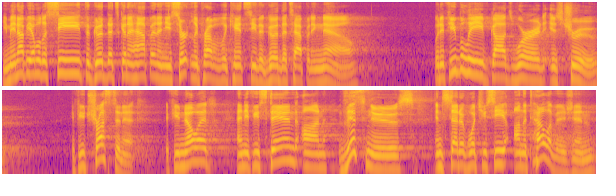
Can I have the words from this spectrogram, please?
You may not be able to see the good that's going to happen, and you certainly probably can't see the good that's happening now. But if you believe God's word is true, if you trust in it, if you know it, and if you stand on this news instead of what you see on the television,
